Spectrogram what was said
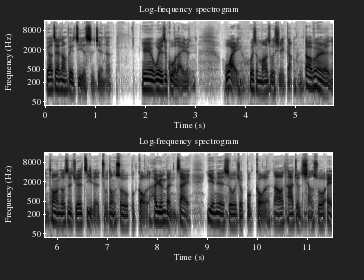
不要再浪费自己的时间了。因为我也是过来人，Why？为什么要做斜杠？大部分人通常都是觉得自己的主动收入不够了，他原本在业内的收入就不够了，然后他就想说：“哎，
